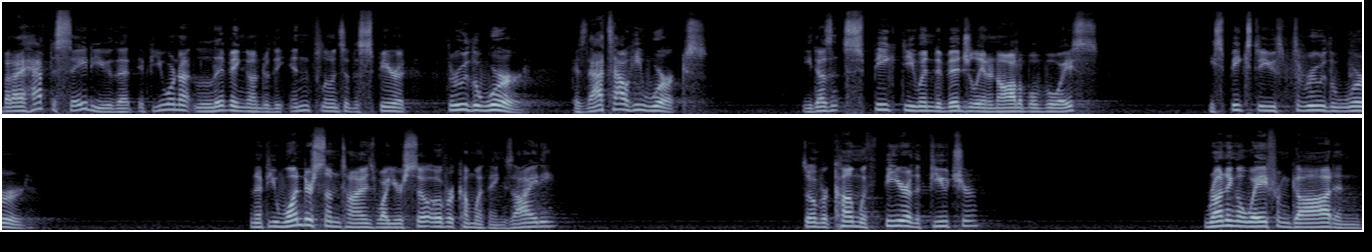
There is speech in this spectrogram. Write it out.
But I have to say to you that if you are not living under the influence of the Spirit through the Word, because that's how He works, He doesn't speak to you individually in an audible voice. He speaks to you through the Word. And if you wonder sometimes why you're so overcome with anxiety, so overcome with fear of the future, running away from God and,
